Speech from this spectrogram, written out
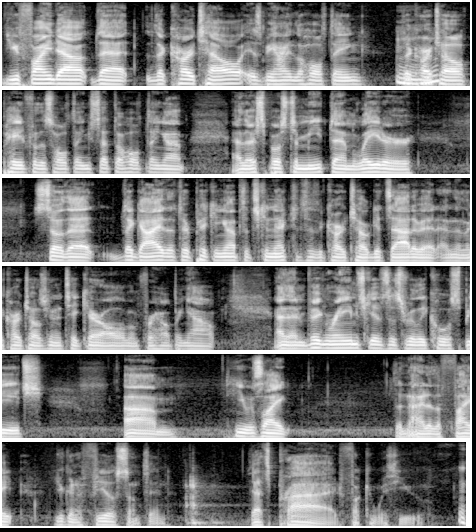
you find out that the cartel is behind the whole thing. The Mhm. cartel paid for this whole thing, set the whole thing up, and they're supposed to meet them later so that the guy that they're picking up that's connected to the cartel gets out of it, and then the cartel is going to take care of all of them for helping out. And then Ving Rhames gives this really cool speech. Um, he was like, "The night of the fight, you're going to feel something. That's pride fucking with you."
